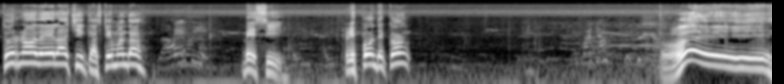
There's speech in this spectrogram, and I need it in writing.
Turno de las chicas. ¿Quién manda? Bessie. Responde con. ¡Uy!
